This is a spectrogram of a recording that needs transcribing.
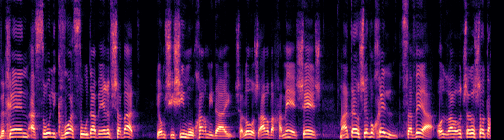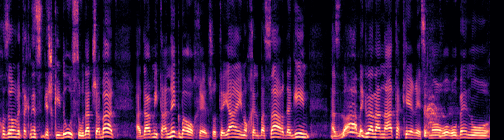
וכן אסרו לקבוע סעודה בערב שבת, יום שישי מאוחר מדי, שלוש, ארבע, חמש, שש, מה אתה יושב אוכל, שבע, עוד, עוד שלוש שעות אתה חוזר מבית הכנסת, יש קידוש, סעודת שבת, אדם מתענג באוכל, שותה יין, אוכל בשר, דגים, אז לא בגלל הנעת הכרס, כמו רובנו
